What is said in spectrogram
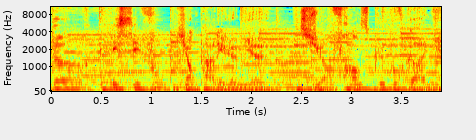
D'Or et c'est vous qui en parlez le mieux sur France Bleu Bourgogne.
